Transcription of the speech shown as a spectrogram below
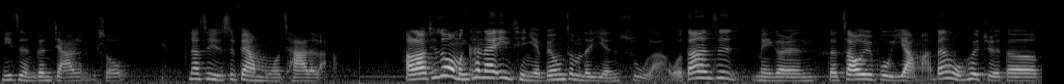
你只能跟家人的时候，那其实是非常摩擦的啦。好了，其实我们看待疫情也不用这么的严肃啦。我当然是每个人的遭遇不一样嘛，但是我会觉得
